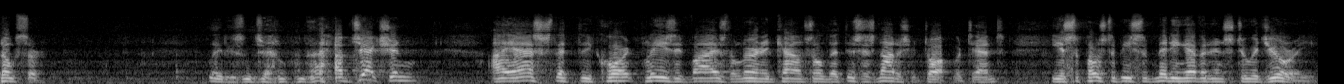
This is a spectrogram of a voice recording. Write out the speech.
No, sir. Ladies and gentlemen, I... Objection. I ask that the court please advise the learned counsel that this is not a Chautauqua tent. He is supposed to be submitting evidence to a jury.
